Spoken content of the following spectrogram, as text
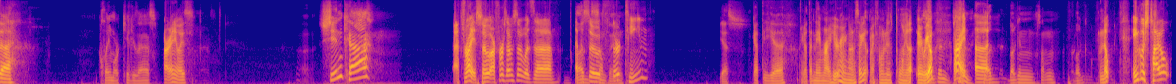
Uh, Claymore kick his ass. all right. Anyways, Shinka. that's right. So our first episode was uh Bug episode something. thirteen. Yes. Got the uh, I got the name right here. Hang on a second. My phone is pulling up. There we go. Something- All right, something uh, bugging something. Bug Nope. English title:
